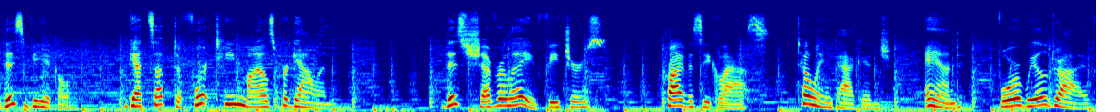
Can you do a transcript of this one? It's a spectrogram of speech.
this vehicle gets up to 14 miles per gallon. This Chevrolet features privacy glass, towing package, and four-wheel drive.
